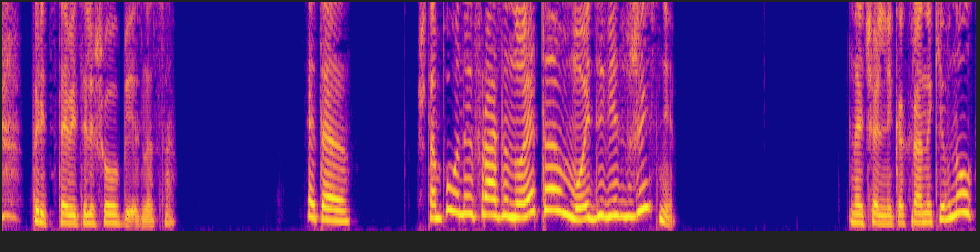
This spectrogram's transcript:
представители шоу-бизнеса». «Это Штампованная фраза, но это мой девиз в жизни. Начальник охраны кивнул.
